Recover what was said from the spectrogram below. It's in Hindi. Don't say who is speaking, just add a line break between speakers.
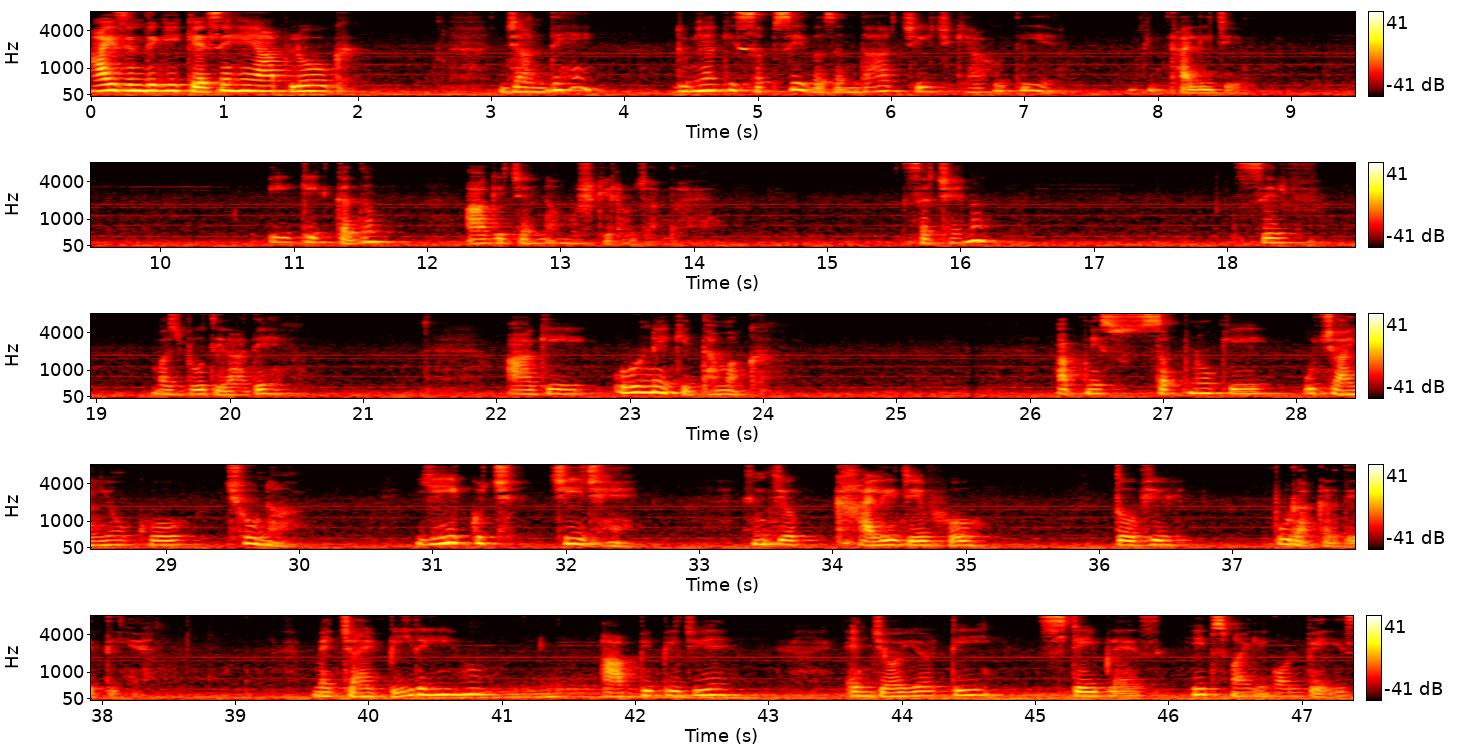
हाय ज़िंदगी, कैसे हैं आप लोग? जानते हैं, दुनिया की सबसे वजनदार चीज़ क्या होती है? खाली जेब एक एक कदम आगे चलना मुश्किल हो जाता है। सच है ना? सिर्फ़ मज़बूत इरादे आगे उड़ने की धमक। अपने सपनों की ऊंचाइयों को छूना यही कुछ चीज़ हैं। जो खाली जेब हो तो भी पूरा कर देती हैं। मैं चाय पी रही हूँ। आप भी पीजिए। Enjoy your tea stay blessed keep smiling always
